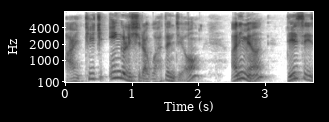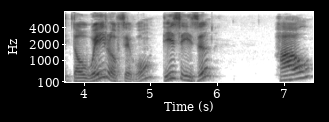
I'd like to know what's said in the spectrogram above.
I teach English라고 하든지요. 아니면 this is the way를 없애고 this is how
